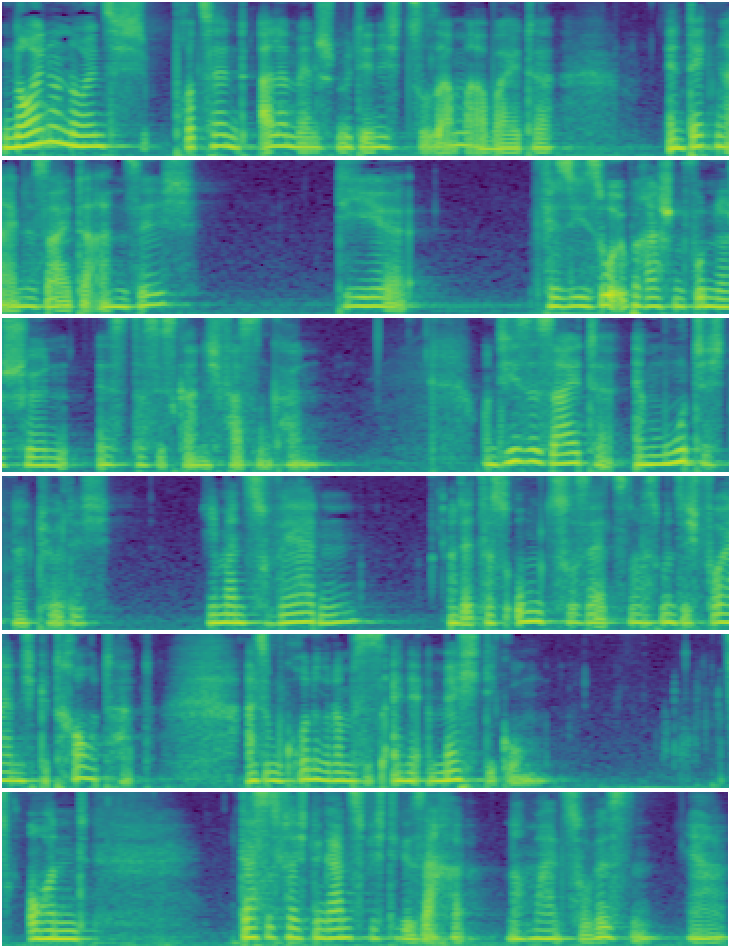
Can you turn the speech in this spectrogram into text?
99 Prozent aller Menschen, mit denen ich zusammenarbeite, entdecken eine Seite an sich, die für sie so überraschend wunderschön ist, dass sie es gar nicht fassen können. Und diese Seite ermutigt natürlich, jemand zu werden und etwas umzusetzen, was man sich vorher nicht getraut hat. Also im Grunde genommen ist es eine Ermächtigung. Und das ist vielleicht eine ganz wichtige Sache, nochmal zu wissen, ja.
